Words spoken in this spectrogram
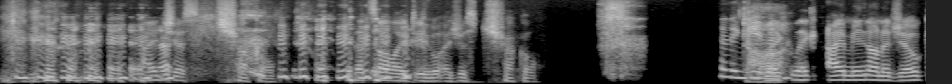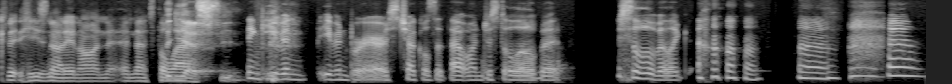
I just chuckle. That's all I do. I just chuckle. I think even Like like I'm in on a joke that he's not in on, and that's the laugh. yes. I think even even Barreras chuckles at that one just a little bit. Just a little bit like uh, uh, all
